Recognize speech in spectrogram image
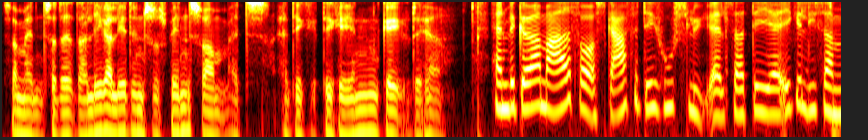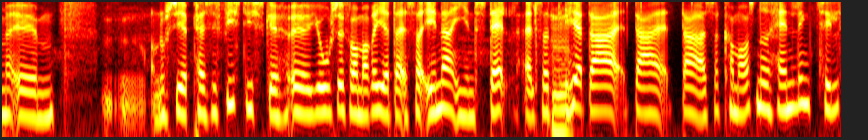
så man, så der, der ligger lidt en suspense om, at, at det, det kan ende galt, det her. Han vil gøre meget for at skaffe det husly. Altså, det er ikke ligesom... Øh nu siger jeg pacifistiske øh, Josef og Maria, der så ender i en stald. Altså mm. her, der, der, der altså kommer også noget handling til.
